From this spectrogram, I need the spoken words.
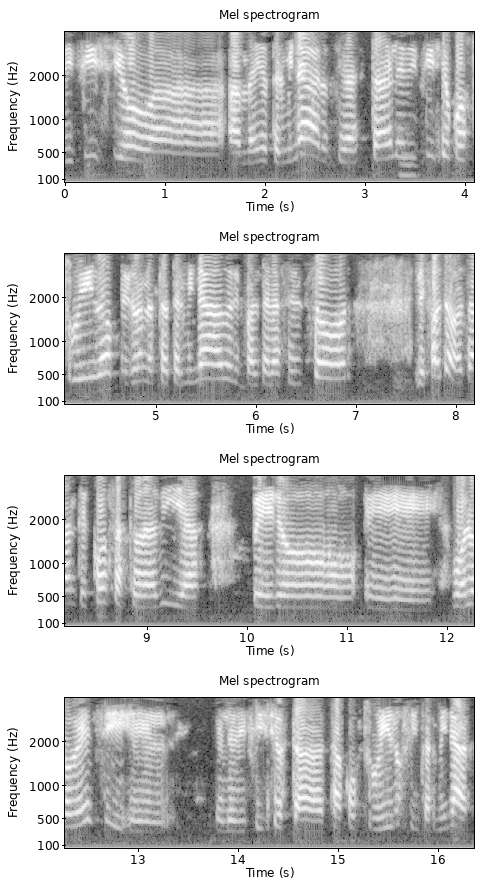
edificio a, a, medio terminar, o sea, está el edificio construido, pero no está terminado, le falta el ascensor, le falta bastantes cosas todavía, pero eh, vos lo ves y el, el edificio está, está construido sin terminar.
